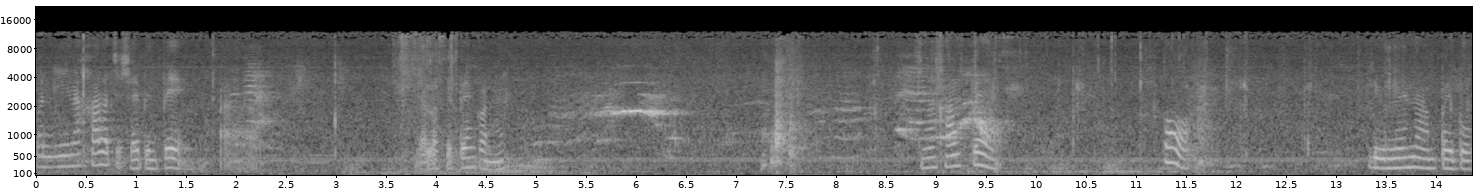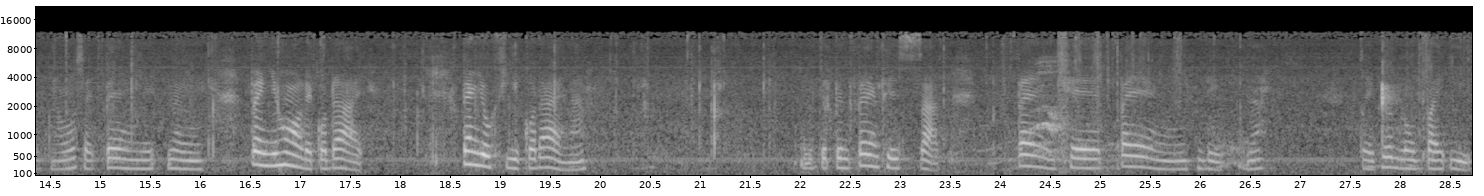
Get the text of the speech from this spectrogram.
วันนี้นะคะเราจะใช้เป็นแป้ง เดี๋ยวเราใส่แป้งก่อนนะ นะคะแป้งก็ ลืมแนะนำไปบอกนะว่าใส่แป้งนิดนึงแป้งยี่ห้ออะไรก็ได้ แป้งโยคีก็ได้นะมันจะเป็นแป้งเภสัชแป้งแคแป้งเด็กนะใส่เพิ่มลงไปอีก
